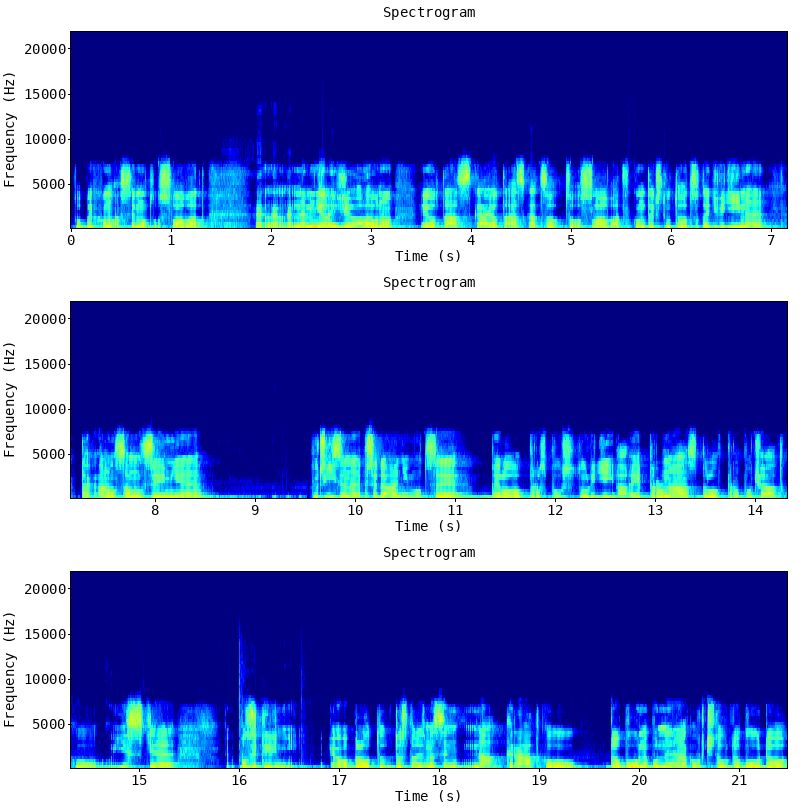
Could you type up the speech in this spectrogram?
to bychom asi moc oslavovat eh, neměli, že jo, ale ono je otázka, je otázka, co, co oslavovat v kontextu toho, co teď vidíme, tak ano, samozřejmě řízené předání moci bylo pro spoustu lidí a i pro nás bylo pro počátku jistě pozitivní. Jo, bylo to, dostali jsme se na krátkou dobu nebo ne nějakou určitou dobu do,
